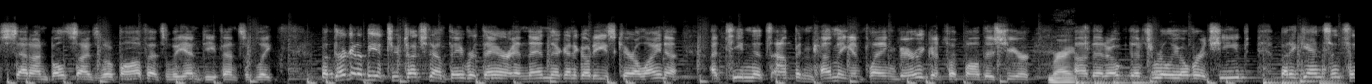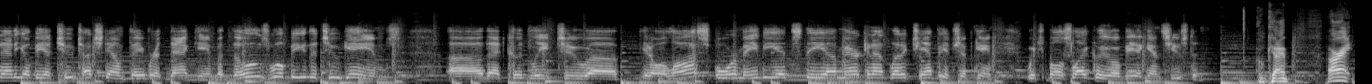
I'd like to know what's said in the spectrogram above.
set on both sides of the football, offensively and defensively. But they're going to be a two touchdown favorite there, and then they're going to go to East Carolina, a team that's up and coming and playing very good football this year. Right. Uh, that that's really overachieved. But again, Cincinnati will be a two touchdown favorite in that game. But those will be the two games. Uh, that could lead to uh, you know a loss, or maybe it's the American Athletic Championship game, which most likely will be against Houston. Okay, all right.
